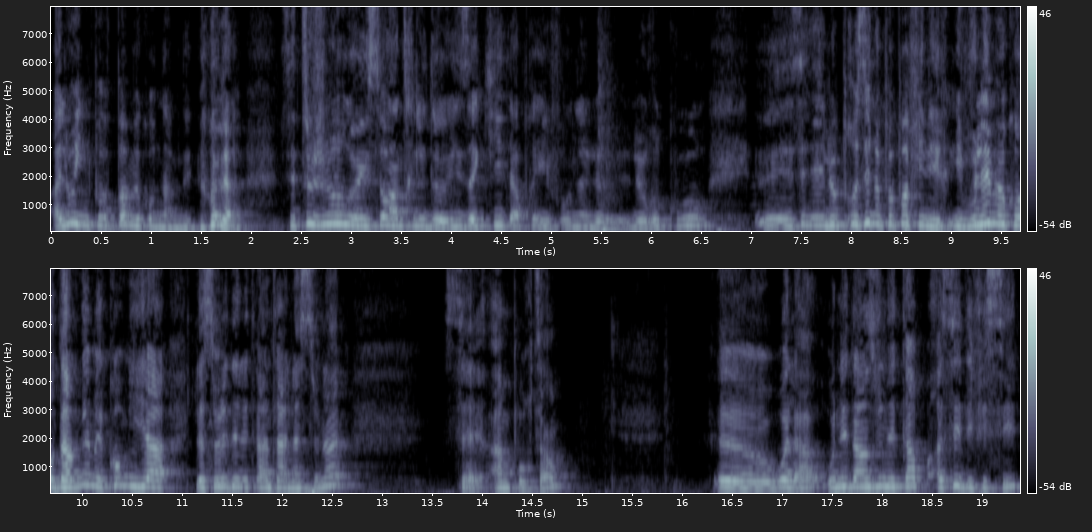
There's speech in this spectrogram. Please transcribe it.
Alors, ils ne peuvent pas me condamner. Voilà. C'est toujours, ils sont entre les deux. Ils acquittent, après, ils font le, le recours. Et le procès ne peut pas finir. Ils voulaient me condamner, mais comme il y a la solidarité internationale, c'est important. Euh, voilà, on est dans une étape assez difficile.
